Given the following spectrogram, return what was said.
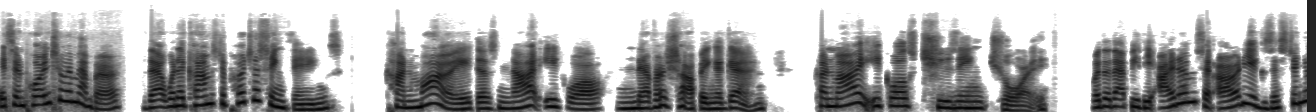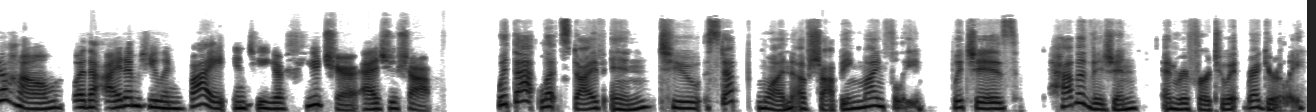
It's important to remember that when it comes to purchasing things, KonMari does not equal never shopping again. KonMari equals choosing joy, whether that be the items that already exist in your home or the items you invite into your future as you shop. With that, let's dive in to step one of shopping mindfully, which is have a vision and refer to it regularly.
